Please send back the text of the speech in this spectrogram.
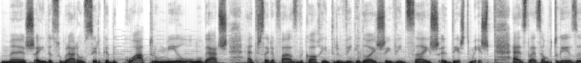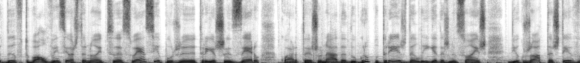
mas ainda sobraram cerca de 4 mil lugares. A terceira fase decorre entre 22 e 26 deste mês. A seleção portuguesa de futebol venceu esta noite a Suécia por 3-0, quarta jornada do Grupo 3 da Liga das Nações. Diogo Jota esteve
